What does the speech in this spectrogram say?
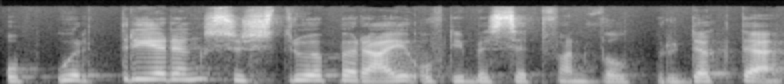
op oortredings so stropery of die besit van wildprodukte.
